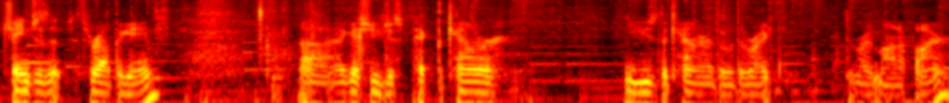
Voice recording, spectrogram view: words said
Changes it throughout the game. Uh, I guess you just pick the counter. You use the counter with the right, the right modifier.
